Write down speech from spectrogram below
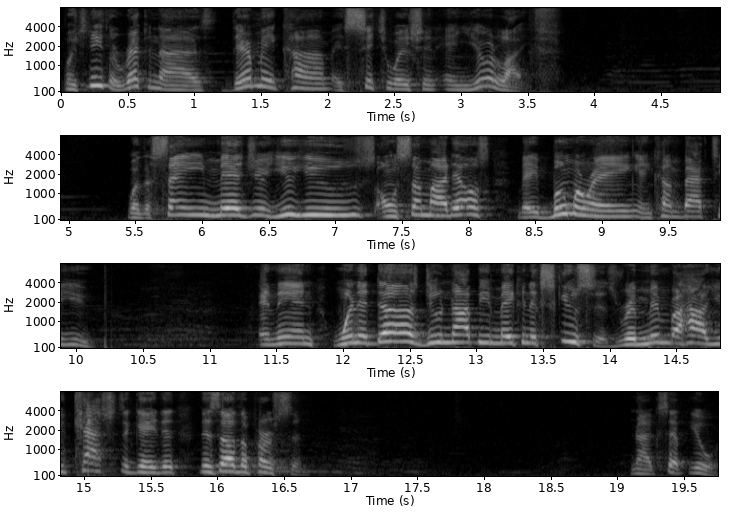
But you need to recognize there may come a situation in your life where the same measure you use on somebody else may boomerang and come back to you. And then when it does, do not be making excuses. Remember how you castigated this other person. Now accept yours.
